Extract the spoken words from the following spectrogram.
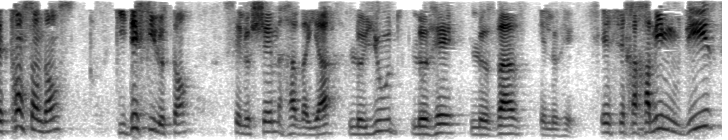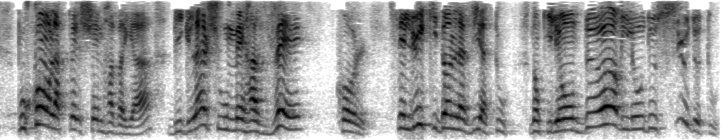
Cette transcendance qui défie le temps, c'est le Shem Havaya, le Yud, le He, le Vav et le He. Et ces Chachamim nous disent, Pourquoi on l'appelle Shem Havaya? Biglash ou Mehave Kol. C'est lui qui donne la vie à tout. Donc il est en dehors, il est au-dessus de tout.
